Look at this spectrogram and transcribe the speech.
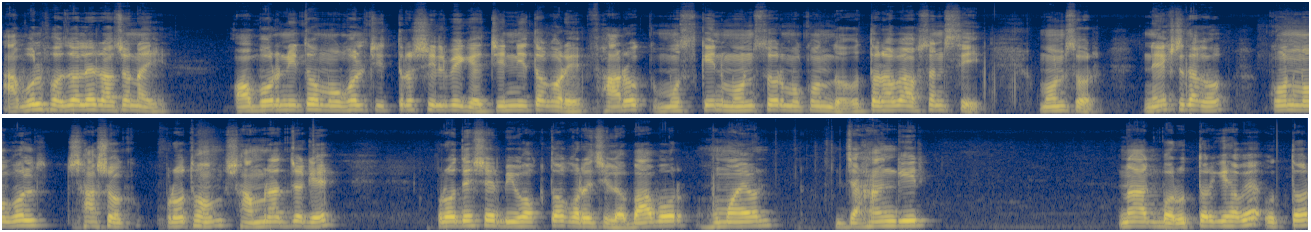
আবুল ফজলের রচনায় অবর্ণিত মোঘল চিত্রশিল্পীকে চিহ্নিত করে ফারুক মুসকিন মনসুর মুকুন্দ। উত্তর হবে অপশান সি মনসুর। নেক্সট দেখো, কোন মোগল শাসক প্রথম সাম্রাজ্যকে প্রদেশের বিভক্ত করেছিল? বাবর, হুমায়ুন, জাহাঙ্গীর, না আকবর। উত্তর কী হবে? উত্তর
